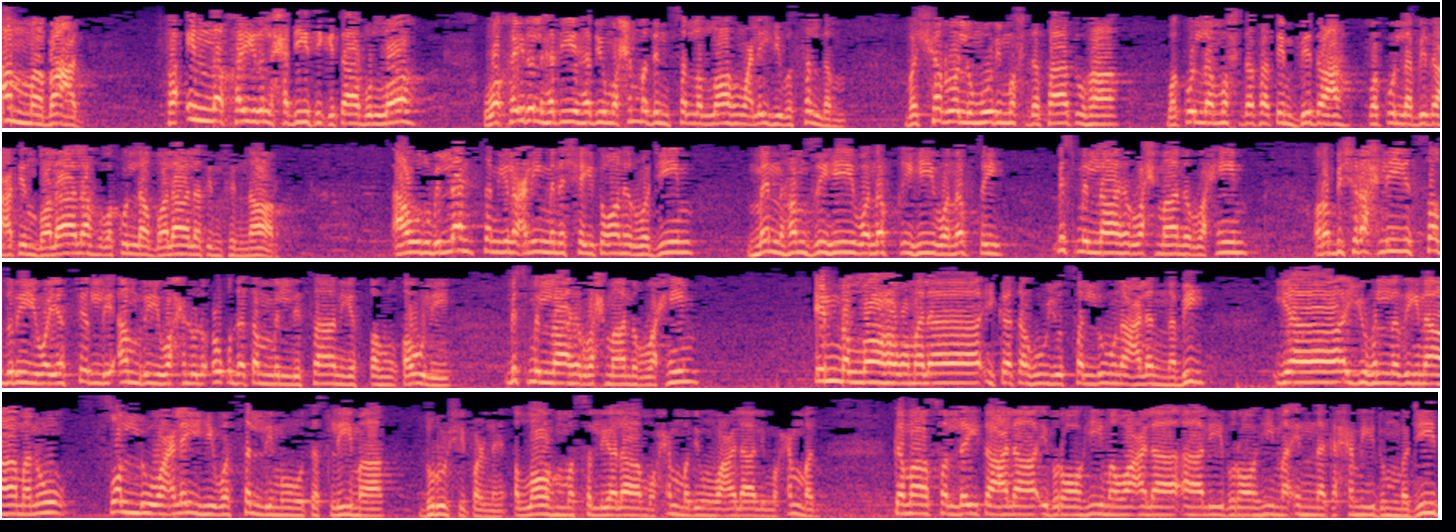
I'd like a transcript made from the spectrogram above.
أما بعد، فإن خير الحديث كتاب الله، وخير الهدي هدي محمد صلى الله عليه وسلم، وشر الأمور محدثاتها، وكل محدثة بدعة، وكل بدعة ضلالة، وكل ضلالة في النار. أعوذ بالله السميع العليم من الشيطان الرجيم، من همزه ونفقه ونفسه. بسم الله الرحمن الرحيم. رب اشرح لي صدري ويسر لي أمري واحلل عقدة من لساني يفقه قولي. بسم الله الرحمن الرحيم إن الله وملائكته يصلون على النبي يا أيها الذين آمنوا صلوا عليه وسلموا تسليما دروشی پڑھنے. اللهم صل على محمد وعلى ال محمد كما صليت على ابراهيم وعلى ال ابراهيم انك حميد مجيد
